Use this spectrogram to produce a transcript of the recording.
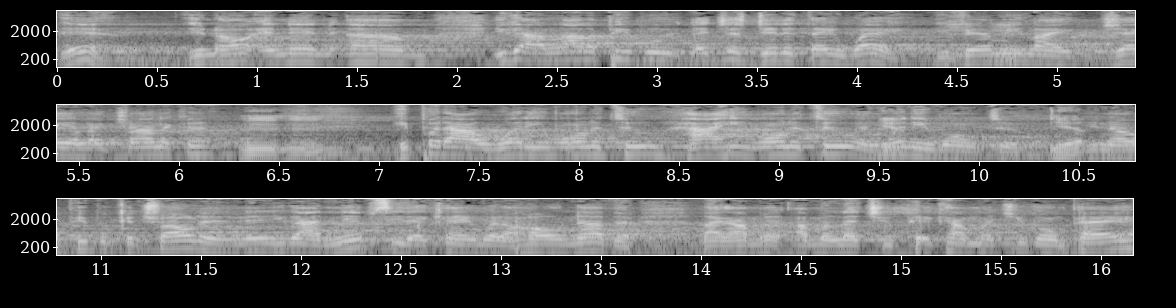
yeah. You know, and then um, you got a lot of people that just did it their way. You feel me? Like Jay Electronica. Mm-hmm. He put out what he wanted to, how he wanted to, and Yep. when he wanted to. Yep. You know, people control it, and then you got Nipsey that came with a whole nother. Like I'm, gonna, I'm gonna let you pick how much you gonna pay.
